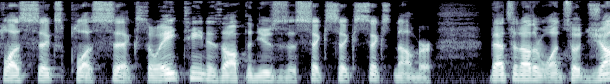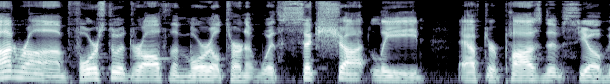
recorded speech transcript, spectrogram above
plus 6 plus 6. So 18 is often used as a 666 number. That's another one. So Jon Rahm forced to withdraw from the Memorial Tournament with six shot lead after positive COV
